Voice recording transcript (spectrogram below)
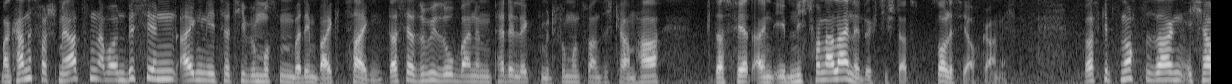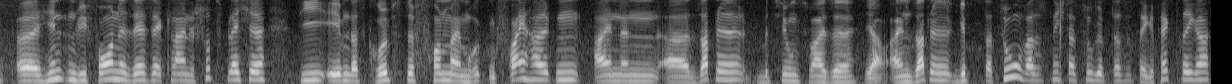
man kann es verschmerzen, aber ein bisschen Eigeninitiative muss man bei dem Bike zeigen. Das ja sowieso bei einem Pedelec mit 25 km/h, das fährt einen eben nicht von alleine durch die Stadt. Soll es ja auch gar nicht. Was gibt es noch zu sagen? Ich habe äh, hinten wie vorne sehr, sehr kleine Schutzbleche, die eben das Gröbste von meinem Rücken frei halten. Einen äh, Sattel, beziehungsweise ja, einen Sattel gibt es dazu. Was es nicht dazu gibt, das ist der Gepäckträger.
